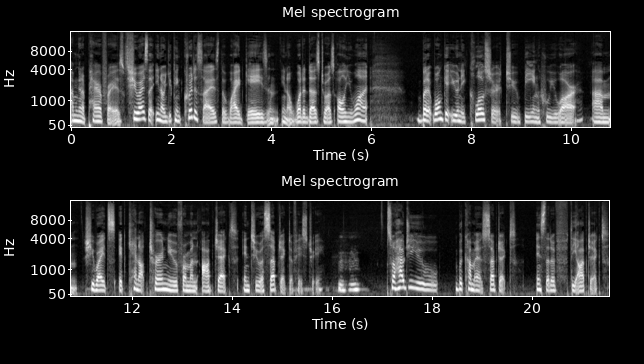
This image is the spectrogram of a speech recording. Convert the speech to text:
I'm going to paraphrase. She writes that, you know, you can criticize the wide gaze and, you know, what it does to us all you want, but it won't get you any closer to being who you are. Um, she writes, it cannot turn you from an object into a subject of history. Mm-hmm. So, how do you become a subject instead of the object?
